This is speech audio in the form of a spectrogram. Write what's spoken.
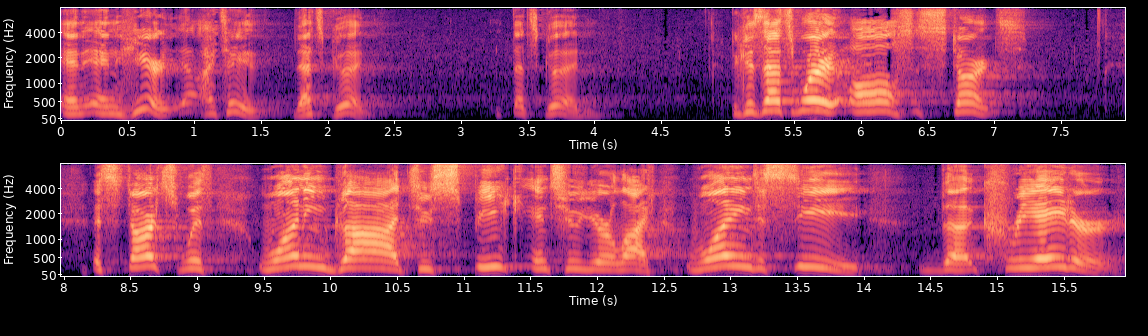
and, and here, I tell you, that's good. That's good. Because that's where it all starts. It starts with wanting God to speak into your life, wanting to see the creator,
